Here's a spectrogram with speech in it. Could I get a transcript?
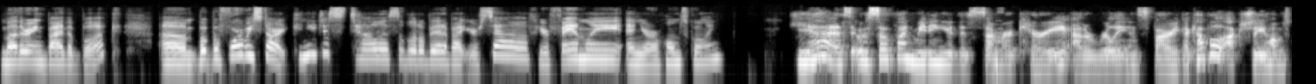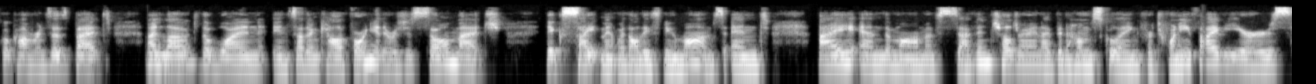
Mothering by the Book. Um, but before we start, can you just tell us a little bit about yourself, your family, and your homeschooling? Yes, it was so fun meeting you this summer, Carrie, at a really inspiring, a couple actually homeschool conferences, but mm-hmm. I loved the one in Southern California. There was just so much excitement with all these new moms. And I am the mom of seven children. I've been homeschooling for 25 years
